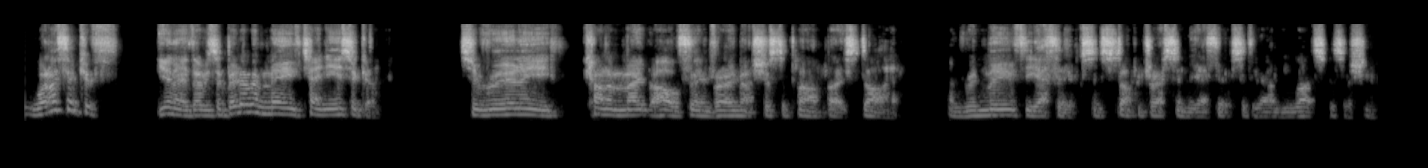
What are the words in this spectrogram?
when I think of, you know, there was a bit of a move 10 years ago to really kind of make the whole thing very much just a plant based diet and remove the ethics and stop addressing the ethics of the animal rights position.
